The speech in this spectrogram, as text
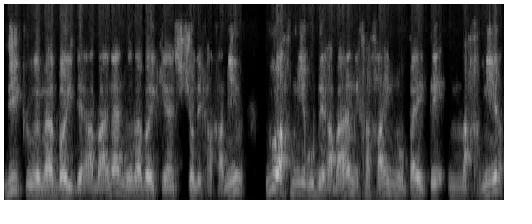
dit que le Maboy des Rabanan, le Maboy qui est l'institution des Chachamim, l'Uachmir ou Rabanan, les Chachamim n'ont pas été Mahmir,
